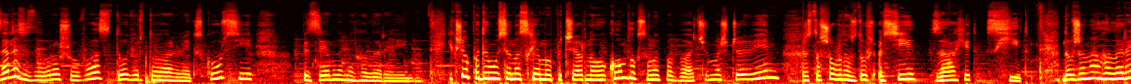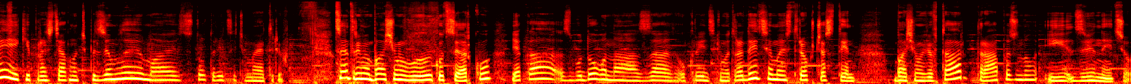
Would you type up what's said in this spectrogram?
Зараз я запрошую вас до віртуальної екскурсії підземними галереями. Якщо ми подивимося на схему печерного комплексу, ми побачимо, що він розташований вздовж осі захід-схід. Довжина галереї, які простягнуті під землею, має 130 метрів. В центрі ми бачимо велику церкву, яка збудована за українськими традиціями з трьох частин. Бачимо вівтар, трапезну і дзвіницю.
